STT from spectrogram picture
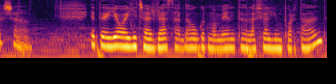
Așa. Iată, eu aici aș vrea să adaug un moment la fel important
